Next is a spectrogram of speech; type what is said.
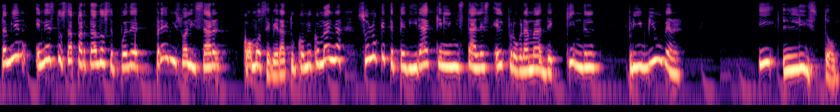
También en estos apartados se puede previsualizar cómo se verá tu cómico manga, solo que te pedirá que le instales el programa de Kindle Previewer. Y listo.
